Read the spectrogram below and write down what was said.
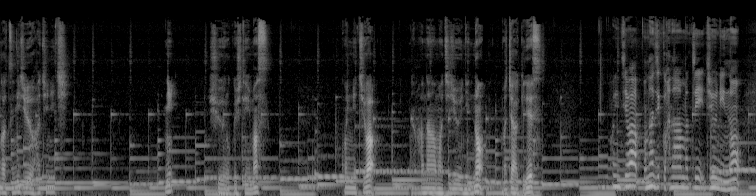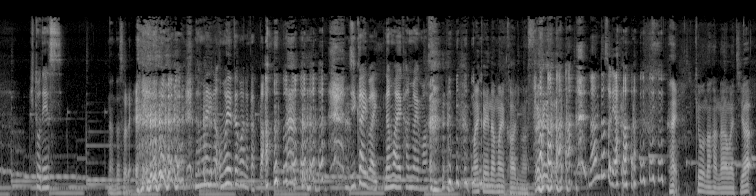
3月28日に収録しています。こんにちは。花町住人の町明です。こんにちは。同じく花町住人の人です。なんだそれ。名前が思い浮かばなかった。次回は名前考えます。毎回名前変わります。なんだそりゃ。はい今日の花町は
